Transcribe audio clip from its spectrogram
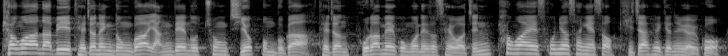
평화나비 대전행동과 양대노총 지역본부가 대전 보라매 공원에서 세워진 평화의 소녀상에서 기자회견을 열고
